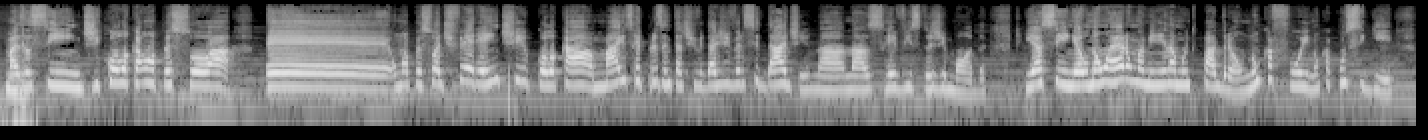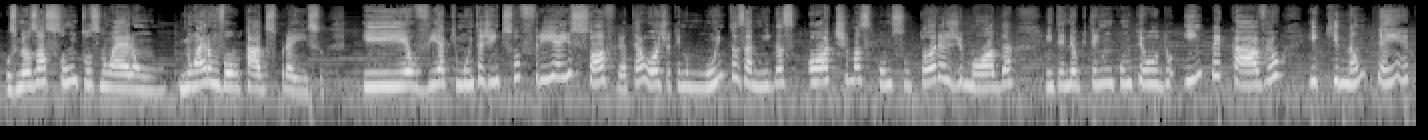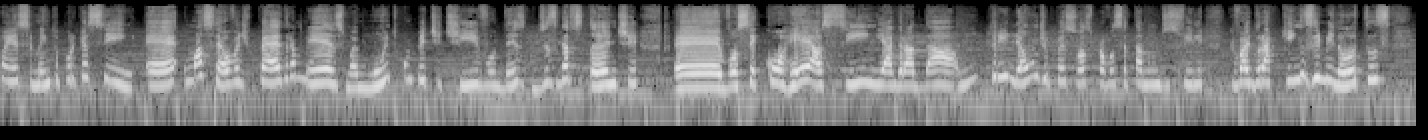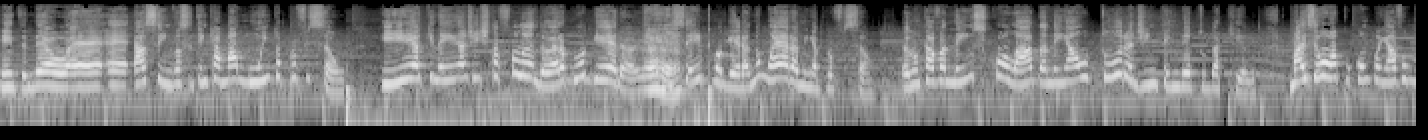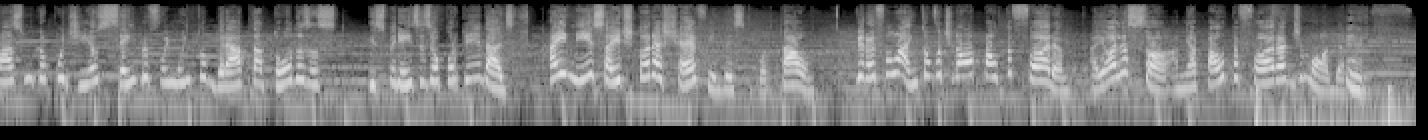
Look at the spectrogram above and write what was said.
Mas uhum. assim, de colocar uma pessoa é, uma pessoa diferente, colocar mais representatividade e diversidade na, nas revistas de moda. E assim, eu não era uma menina muito padrão, nunca fui, nunca consegui. Os meus assuntos não eram, não eram voltados para isso. E eu via que muita gente sofria e sofre até hoje. Eu tenho muitas amigas ótimas, consultoras de moda, entendeu? Que tem um conteúdo impecável e que não tem reconhecimento, porque assim, é uma selva de pedra mesmo, é muito competitivo, des desgastante. É, você correr assim e agradar um trilhão de pessoas para você estar tá num desfile que vai durar 15 minutos, entendeu? É, é assim, você tem que amar muito a profissão. E é que nem a gente tá falando, eu era blogueira, eu uhum. comecei blogueira, não era a minha profissão. Eu não estava nem escolada, nem à altura de entender tudo aquilo. Mas eu acompanhava o máximo que eu podia, eu sempre fui muito grata a todas as experiências e oportunidades. Aí nisso, a editora-chefe desse portal virou e falou: Ah, então vou te dar uma pauta fora. Aí olha só, a minha pauta fora de moda. Hum.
